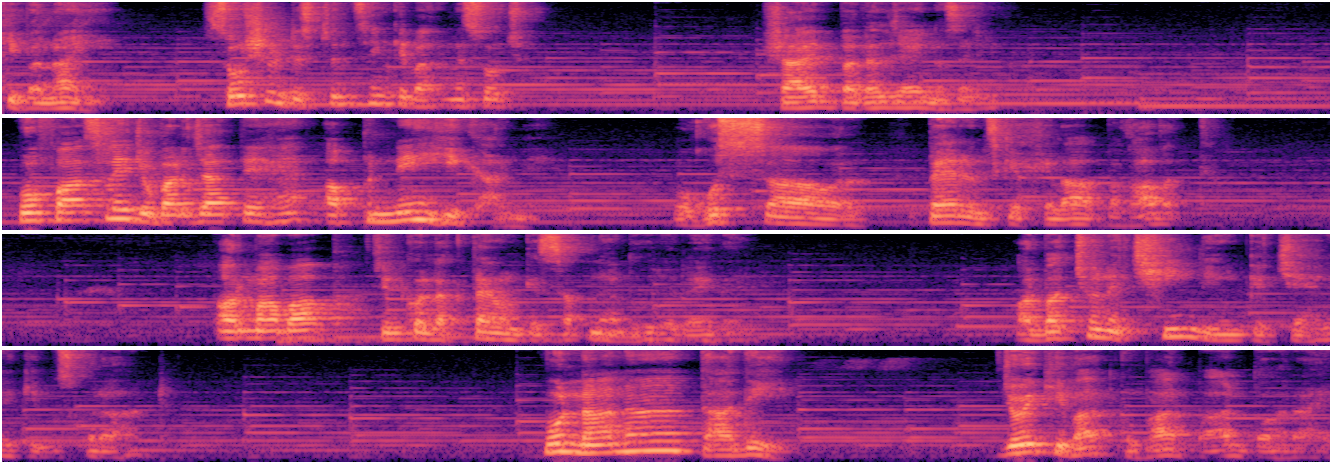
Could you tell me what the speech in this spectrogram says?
की बनाई सोशल डिस्टेंसिंग के बारे में सोचो। शायद बदल जाए नज़रिया। वो फासले जो बढ़ जाते हैं अपने ही घर में, वो गुस्सा और पेरेंट्स के खिलाफ बगावत। और माँ बाप जिनको लगता है उनके सपने अधूरे रह गए, और बच्चों ने छीन ली उनके चेहरे की मुस्कुराहट। वो नाना दादी, जो एक ही बात को बार बार दोहराए,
